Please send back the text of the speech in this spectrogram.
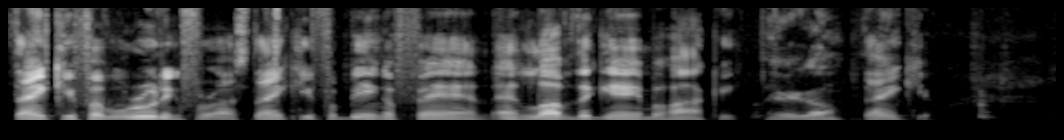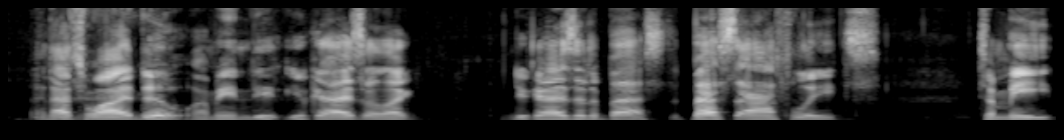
thank you for rooting for us. Thank you for being a fan and love the game of hockey. there you go. Thank you. And that's why I do. I mean, you, you guys are like you guys are the best. The best athletes to meet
